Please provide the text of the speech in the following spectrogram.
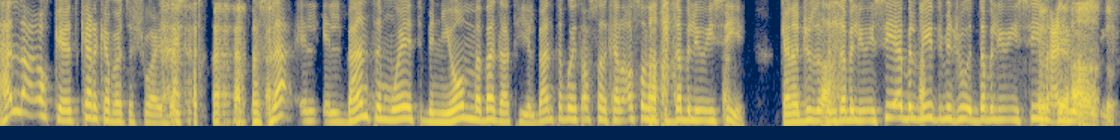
هلأ أوكي تكركبت شوي بس بس لا ال- ال bantamweight من يوم ما بدت هي. ال bantamweight أصلا كان اصلها في ال WEC كانت جزء من. WEC قبل ما يدمجوا الدبليو اي سي مع اليو اف سي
